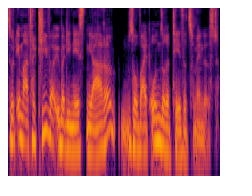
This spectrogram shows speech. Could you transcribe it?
es wird immer attraktiver über die nächsten Jahre, soweit unsere These zumindest.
